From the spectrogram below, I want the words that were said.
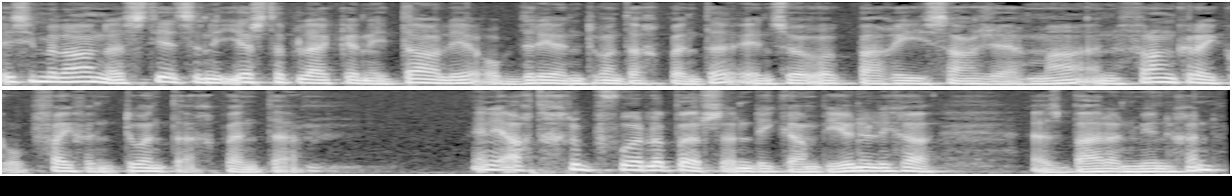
AC Milan is steeds in die eerste plek in Italië op 23 punte en so ook Paris Saint-Germain in Frankryk op 25 punte. En die agt groep voorlopers in die Kampioenliga is Bayern München,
